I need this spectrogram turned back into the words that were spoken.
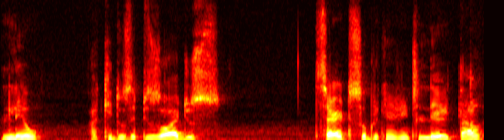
leu aqui dos episódios certo? Sobre o que a gente leu e tal.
